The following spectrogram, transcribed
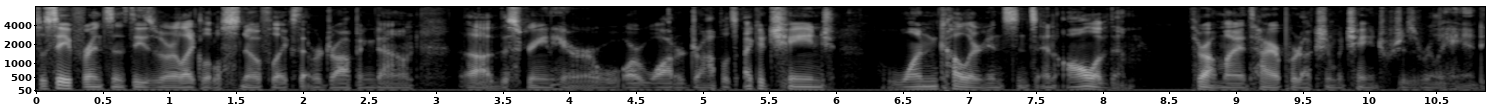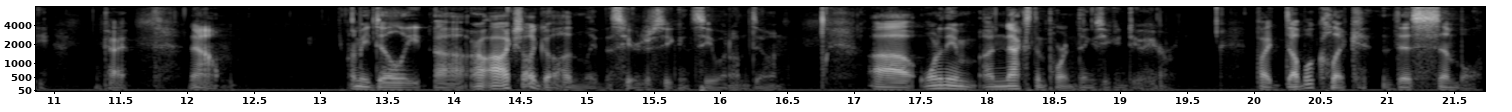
So say, for instance, these were like little snowflakes that were dropping down uh, the screen here, or, or water droplets. I could change one color instance, and all of them throughout my entire production would change, which is really handy. Okay, now let me delete, uh, I'll actually go ahead and leave this here just so you can see what I'm doing. Uh, one of the uh, next important things you can do here, if I double click this symbol,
